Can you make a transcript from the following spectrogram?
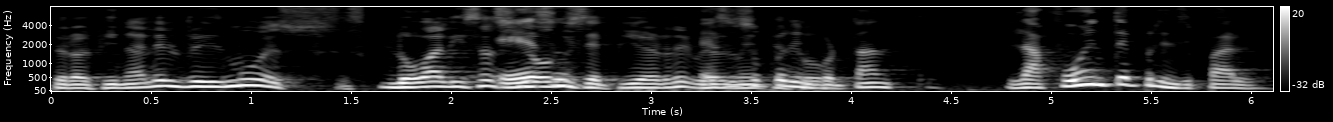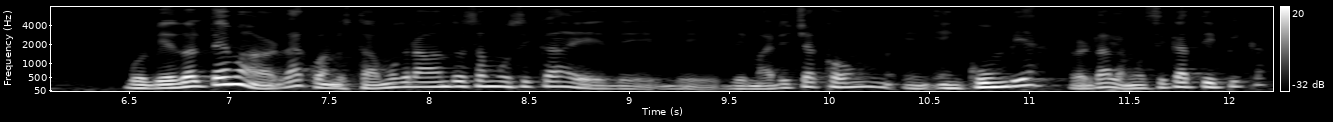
Pero al final el ritmo es, globalización y se pierde realmente Eso es súper importante. La fuente principal, volviendo al tema, ¿verdad? Cuando estábamos grabando esa música de, de, de, Mario Chacón en, en, cumbia, ¿verdad? La música típica.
